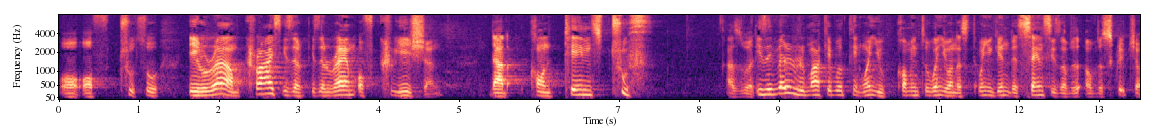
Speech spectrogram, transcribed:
or of truth. So, a realm, Christ is a, is a realm of creation that contains truth as well. It's a very remarkable thing when you come into, when you understand, when you gain the senses of the, of the scripture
